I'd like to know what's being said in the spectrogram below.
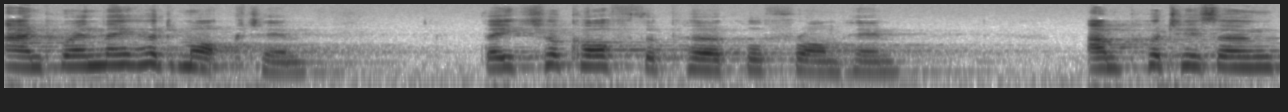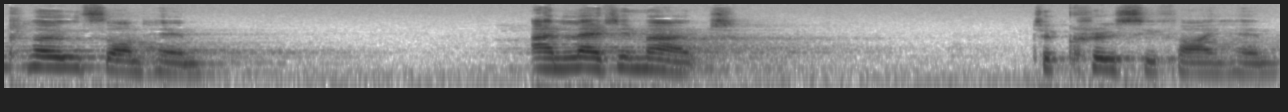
And when they had mocked him, they took off the purple from him, and put his own clothes on him, and led him out to crucify him.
